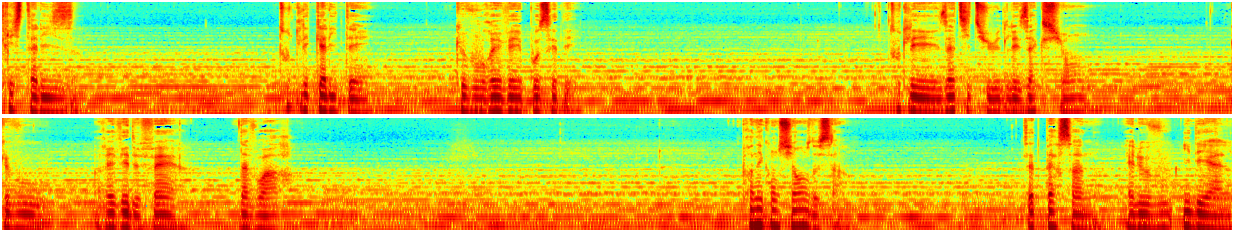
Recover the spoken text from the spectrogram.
cristallise toutes les qualités que vous rêvez posséder toutes les attitudes, les actions que vous rêvez de faire, d'avoir. Prenez conscience de ça. Cette personne est le vous idéal.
